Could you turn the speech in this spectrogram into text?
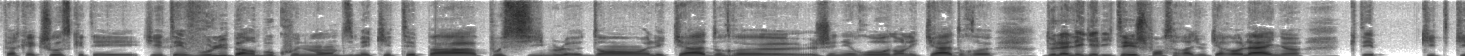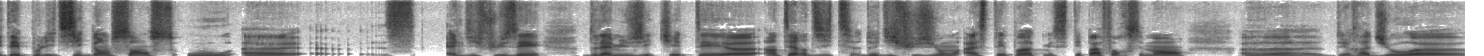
faire quelque chose qui était, qui était voulu par beaucoup de monde, mais qui n'était pas possible dans les cadres euh, généraux, dans les cadres de la légalité. Je pense à Radio Caroline, euh, qui était, qui, était politique dans le sens où euh, elle diffusait de la musique qui était interdite de diffusion à cette époque, mais c'était pas forcément euh, des radios, euh,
